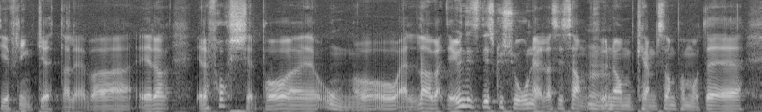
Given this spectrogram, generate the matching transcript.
de er flinke etterlever. Er det, er det forskjell på unge og eldre? Det er jo en diskusjon ellers i samfunnet mm. om hvem som på en måte er,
